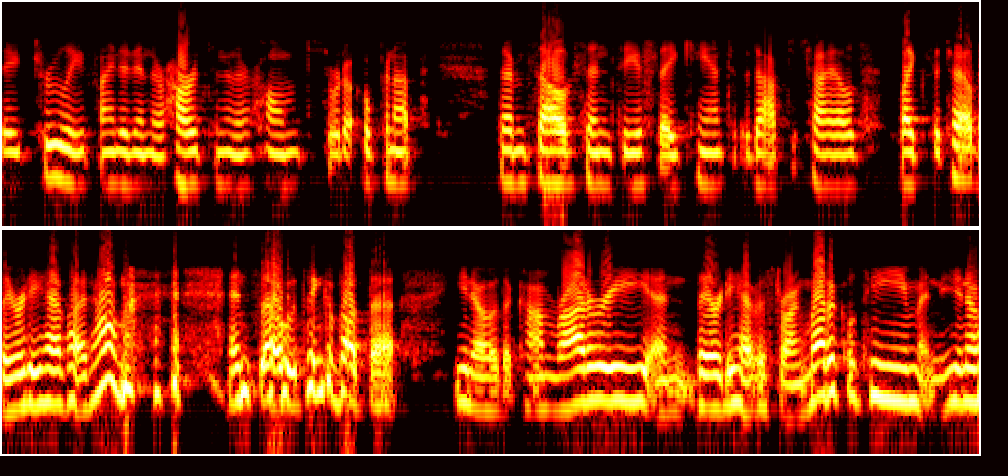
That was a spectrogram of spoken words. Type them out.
they truly find it in their hearts and in their home to sort of open up themselves and see if they can't adopt a child like the child they already have at home. and so think about the you know the camaraderie and they already have a strong medical team and you know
